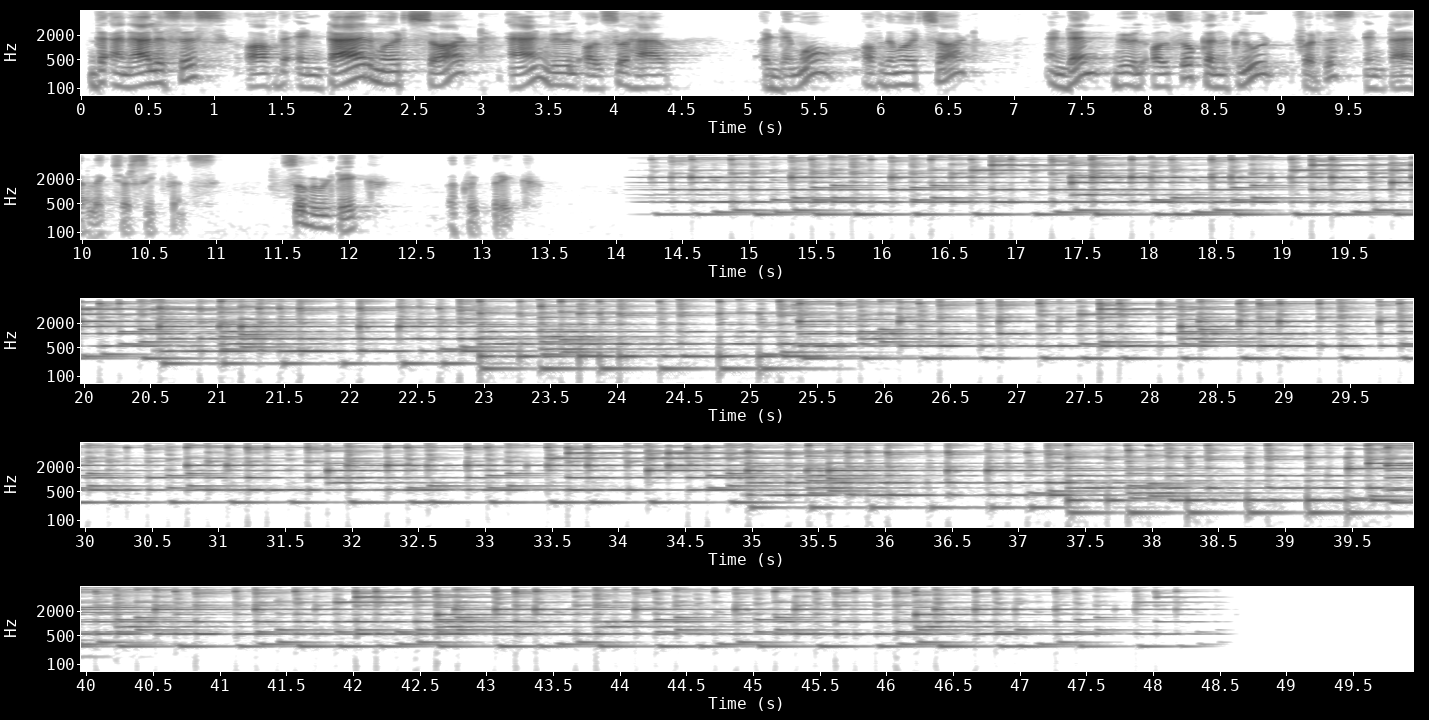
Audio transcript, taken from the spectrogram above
the analysis of the entire merge sort and we will also have a demo of the merge sort and then we will also conclude for this entire lecture sequence. So, we will take a quick break.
